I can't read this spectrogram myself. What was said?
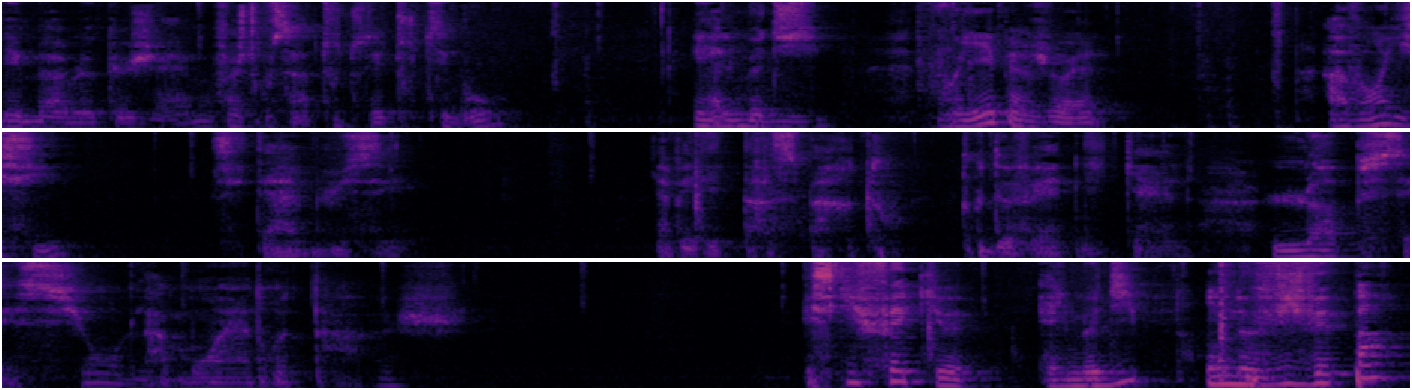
des meubles que j'aime. Enfin, je trouve ça tout, tout, tout est beau. Et elle me dit, vous voyez, Père Joël, avant ici, c'était un musée. Il y avait des tasses partout. Tout devait être nickel. L'obsession de la moindre tâche. Et ce qui fait que, elle me dit, on ne vivait pas.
